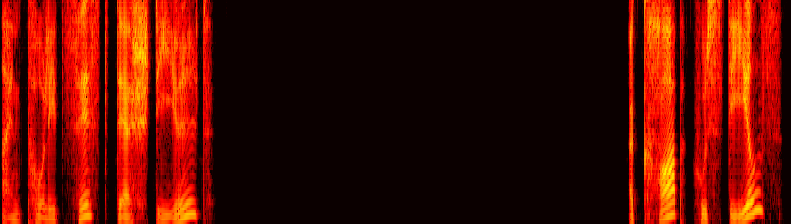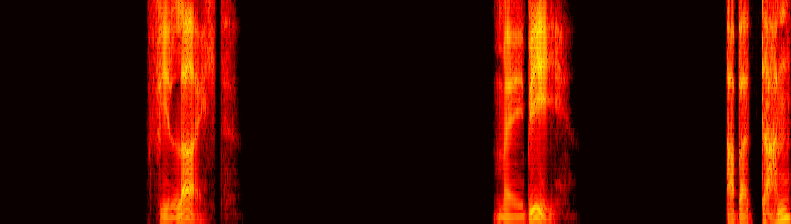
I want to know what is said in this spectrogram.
Ein Polizist, der stiehlt? A cop who steals? Vielleicht. Maybe. Aber dann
